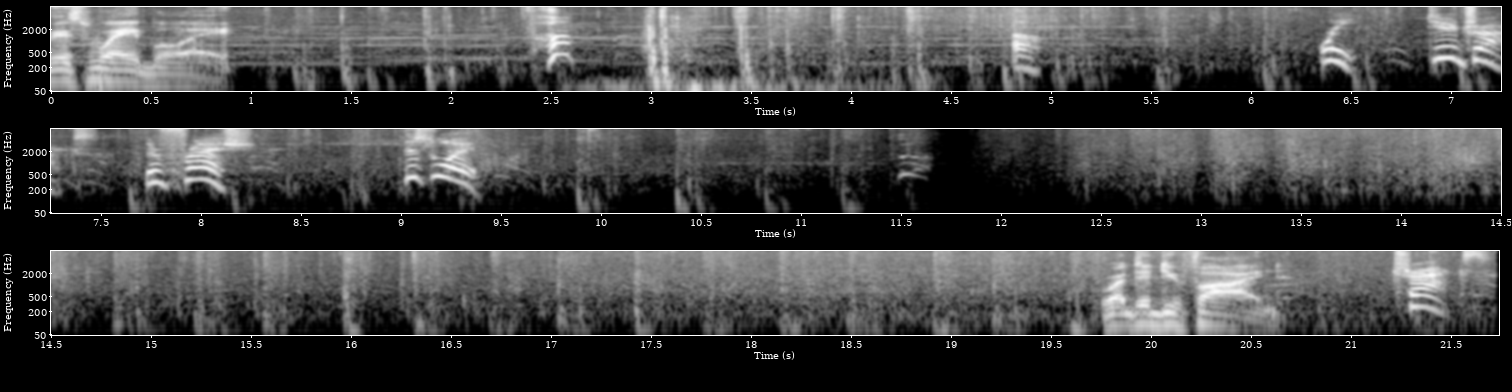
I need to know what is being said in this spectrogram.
This way, boy. Hup! Oh. Wait, deer tracks. They're fresh. This way. What did you find? Tracks.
